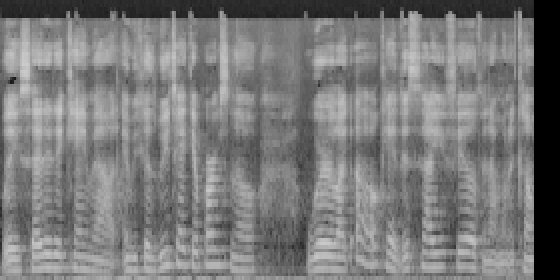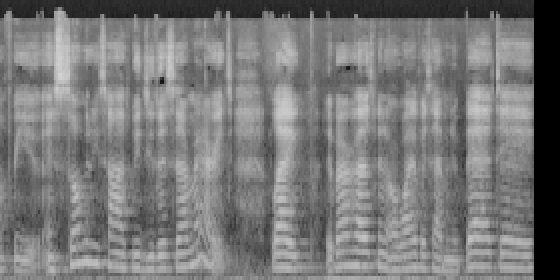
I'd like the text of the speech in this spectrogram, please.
They said it, it came out. And because we take it personal, we're like, oh, okay, this is how you feel, then I'm to come for you. And so many times we do this in our marriage. Like, if our husband or wife is having a bad day,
